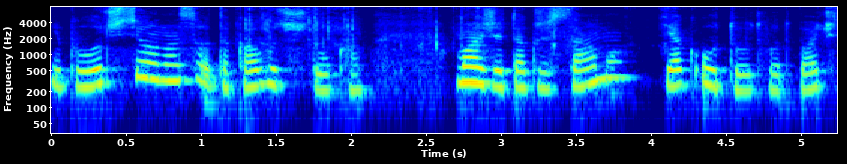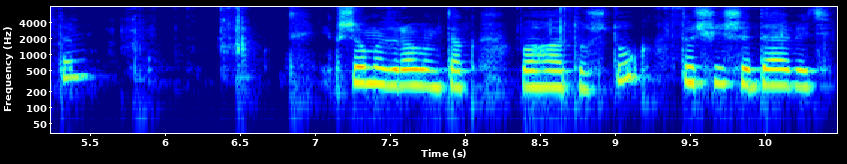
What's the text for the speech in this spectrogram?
і вийде у нас отака от штука. Майже так же само, як отут, от бачите? Якщо ми зробимо так багато штук, точніше 9,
